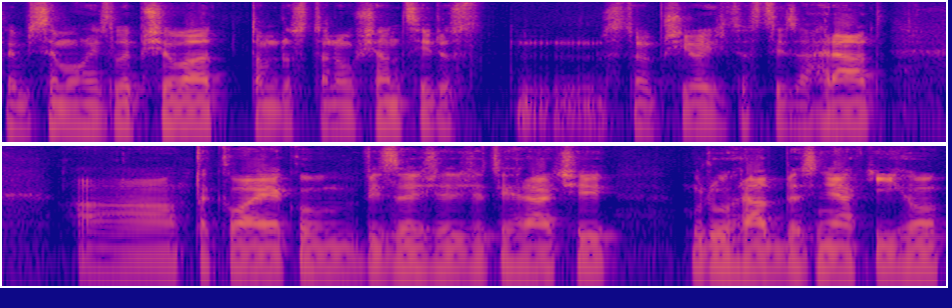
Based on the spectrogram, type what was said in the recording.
tak by se mohli zlepšovat, tam dostanou šanci, dostanou příležitost si zahrát a taková je jako vize, že, že ty hráči budou hrát bez nějakého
